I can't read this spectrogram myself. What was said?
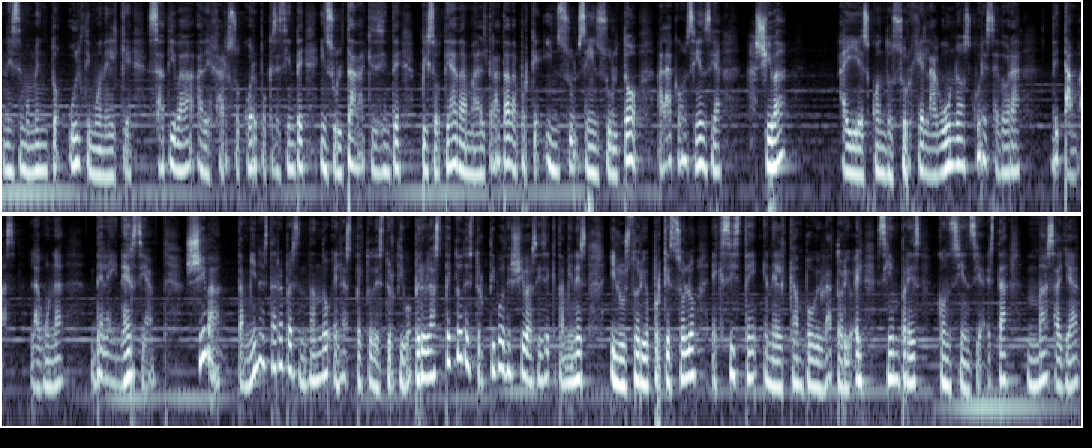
en ese momento último en el que Sati va a dejar su cuerpo, que se siente insultada, que se siente pisoteada, maltratada, porque se insultó a la conciencia, Shiva Ahí es cuando surge laguna oscurecedora de Tamas, laguna de la inercia. Shiva también está representando el aspecto destructivo, pero el aspecto destructivo de Shiva se dice que también es ilusorio porque solo existe en el campo vibratorio. Él siempre es conciencia, está más allá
